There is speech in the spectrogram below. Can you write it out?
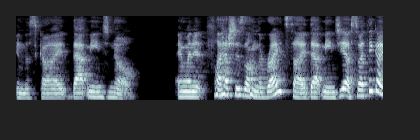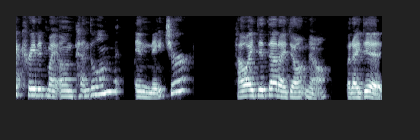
in the sky, that means no. And when it flashes on the right side, that means yes. So I think I created my own pendulum in nature. How I did that, I don't know, but I did.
